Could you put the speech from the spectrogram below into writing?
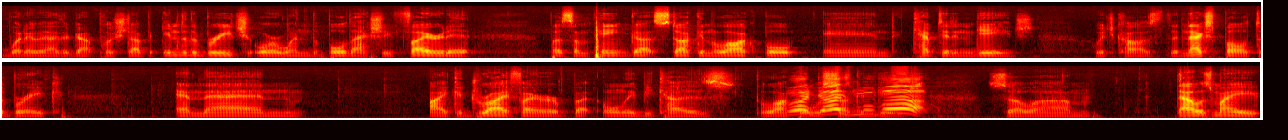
When it either got pushed up into the breech or when the bolt actually fired it. But some paint got stuck in the lock bolt and kept it engaged, which caused the next bolt to break. And then I could dry fire, but only because the lock bolt was guys, stuck move engaged. up! So um, that was my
